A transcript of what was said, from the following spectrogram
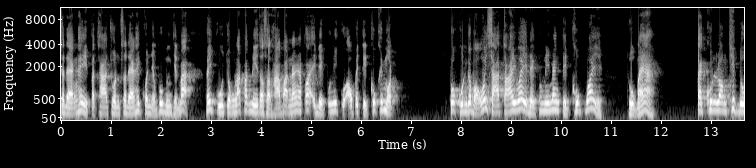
แสดงให้ประชาชนแสดงให้คนอย่างพวกมึงเห็นว่า เฮ้ยกูจงรักภักดีต่อสถาบันนะเพราะไอเด็กพวกนี้กูเอาไปติดคุกให้หมด พวกคุณก็บอกโอ้ยสาใจเว้ยเด็กพวกนี้แม่งติดคุกเว้ยถูกไหมอะแต่คุณลองคิดดู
